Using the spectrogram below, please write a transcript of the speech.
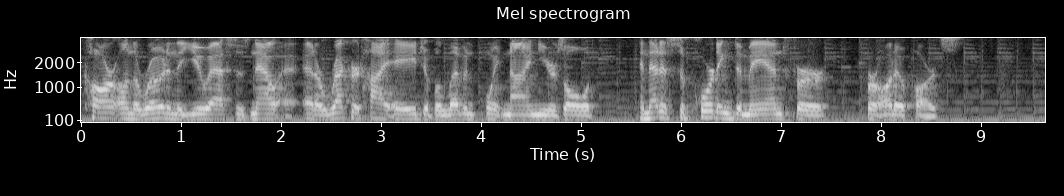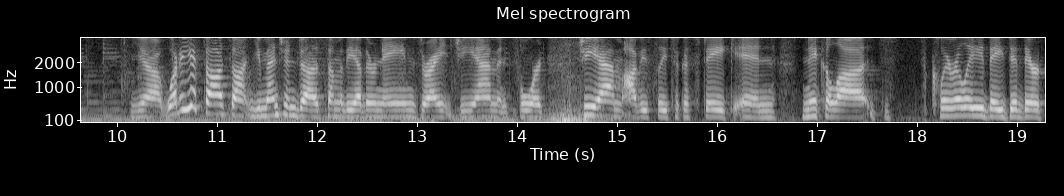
car on the road in the US is now at a record high age of 11.9 years old, and that is supporting demand for, for auto parts. Yeah. What are your thoughts on? You mentioned uh, some of the other names, right? GM and Ford. GM obviously took a stake in Nikola. Clearly they did their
